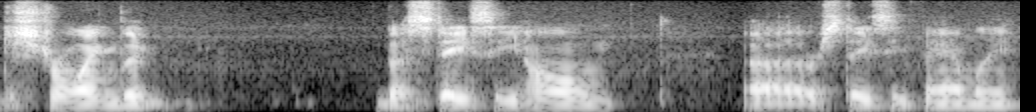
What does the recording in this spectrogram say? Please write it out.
destroying the the Stacy home uh, or Stacy family.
